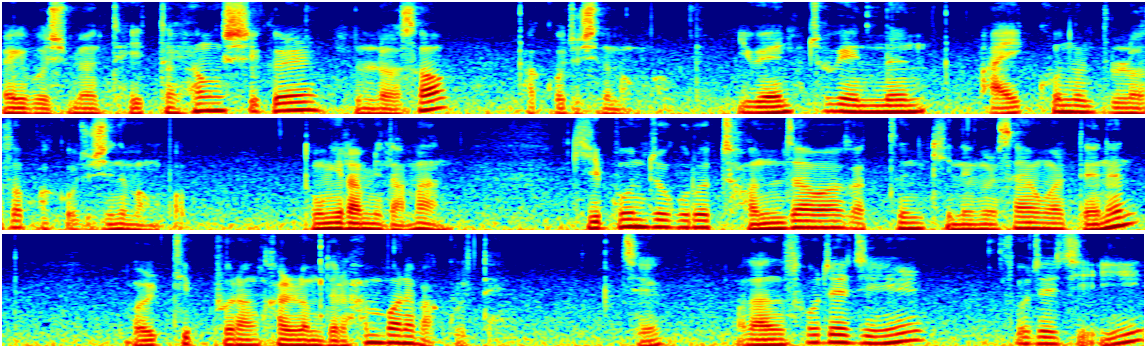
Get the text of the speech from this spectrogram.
여기 보시면 데이터 형식을 눌러서 바꿔주시는 방법 이 왼쪽에 있는 아이콘을 눌러서 바꿔주시는 방법 동일합니다만 기본적으로 전자와 같은 기능을 사용할 때는 멀티플한 칼럼들을 한 번에 바꿀 때, 즉 어, 나는 소재지 1, 소재지 2,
